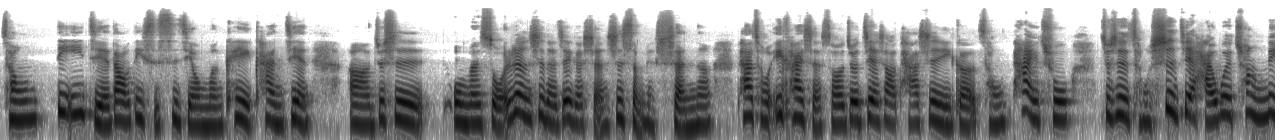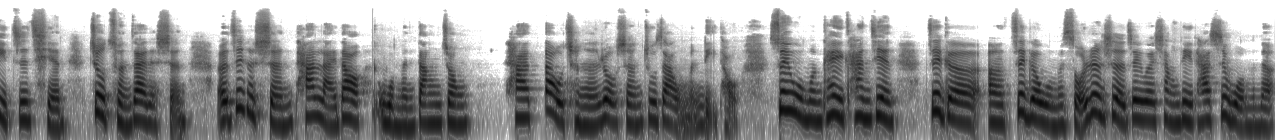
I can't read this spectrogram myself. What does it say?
从第一节到第十四节，我们可以看见，呃，就是。我们所认识的这个神是什么神呢？他从一开始的时候就介绍，他是一个从太初，就是从世界还未创立之前就存在的神。而这个神，他来到我们当中，他道成了肉身，住在我们里头。所以我们可以看见，这个呃，这个我们所认识的这位上帝，他是我们的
